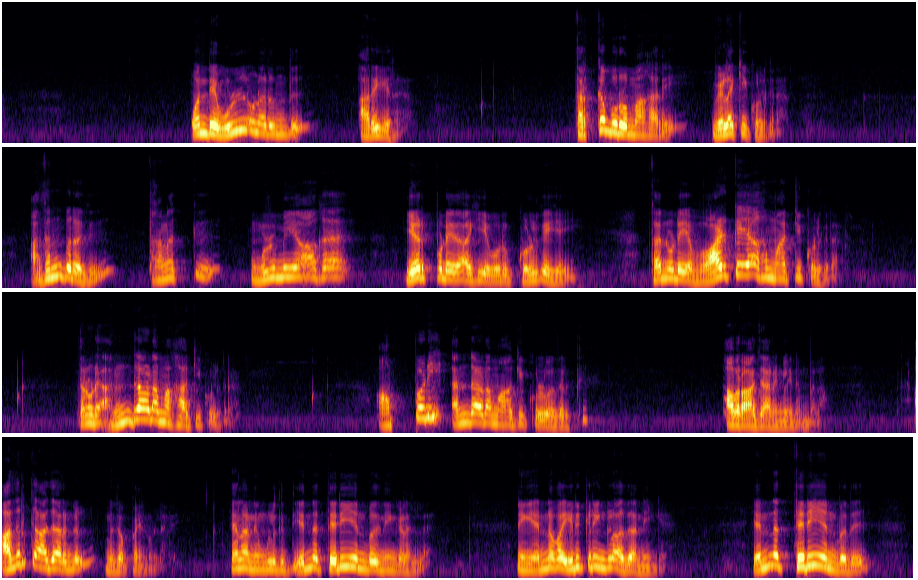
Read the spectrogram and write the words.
ஒன்றை உள்ளுணர்ந்து அறிகிறார். தர்க்கபூர்வமாக அதை விளக்கிக் கொள்கிறார். அதன் பிறகு தனக்கு முழுமையாக ஏற்புடையதாகிய ஒரு கொள்கையை தன்னுடைய வாழ்க்கையாக மாற்றிக்கொள்கிறார் தன்னுடைய அன்றாடமாக ஆக்கிக் கொள்கிறார். அப்படி அன்றாடமாக ஆக்கிக் கொள்வதற்கு அவர் ஆச்சாரங்களை நம்பலாம். அதற்கு ஆச்சாரங்கள் மிக பயனுள்ளவை. ஏன்னா உங்களுக்கு என்ன தெரியும் என்பது நீங்கள் அல்ல. நீங்கள் என்னவா இருக்கிறீங்களோ அதுதான் நீங்கள் என்ன தெரியும் என்பது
